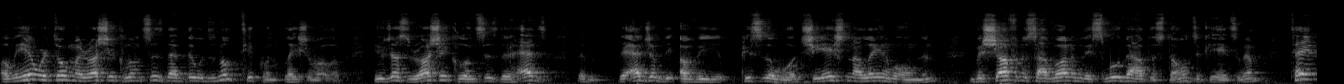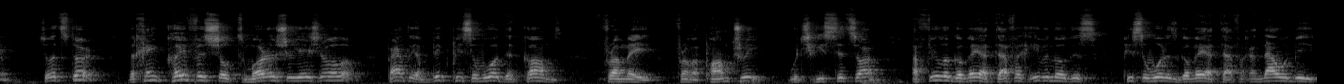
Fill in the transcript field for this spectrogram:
Over here we're talking about Rashi Klunses that there was no tikkun leishavolov. He was just Rashi Klunses, their heads the, the edge of the of the pieces of wood, sheyesh naleim omnin, v'shafnus avonim, they smooth out the stones, the creates them, teir, so it's stirred. V'chein koifes shel tomorrow sheyesh Apparently, a big piece of wood that comes from a from a palm tree, which he sits on, afila govei tefach, even though this piece of wood is govei tefach, and that would be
